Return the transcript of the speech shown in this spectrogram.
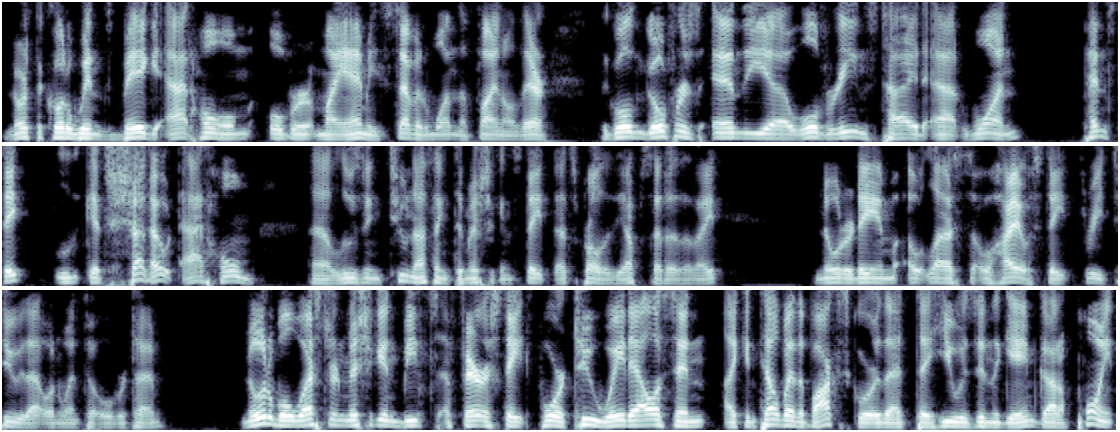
North Dakota wins big at home over Miami, 7 1 the final there. The Golden Gophers and the uh, Wolverines tied at 1. Penn State gets shut out at home uh, losing 2 0 to Michigan State. That's probably the upset of the night. Notre Dame outlasts Ohio State 3 2. That one went to overtime. Notable Western Michigan beats Ferris State 4 2. Wade Allison, I can tell by the box score that uh, he was in the game, got a point.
